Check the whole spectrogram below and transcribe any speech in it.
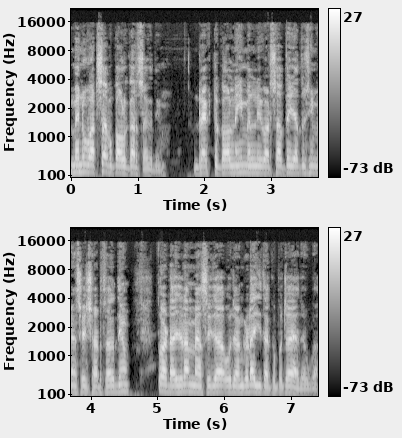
ਮੈਨੂੰ WhatsApp ਕਾਲ ਕਰ ਸਕਦੇ ਹੋ। ਡਾਇਰੈਕਟ ਕਾਲ ਨਹੀਂ ਮਿਲਣੀ WhatsApp ਤੇ ਜਾਂ ਤੁਸੀਂ ਮੈਸੇਜ ਛੱਡ ਸਕਦੇ ਹੋ। ਤੁਹਾਡਾ ਜਿਹੜਾ ਮੈਸੇਜ ਆ, ਉਹ ਜਾਂਗੜਾ ਜੀ ਤੱਕ ਪਹੁੰਚਾਇਆ ਜਾਊਗਾ।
